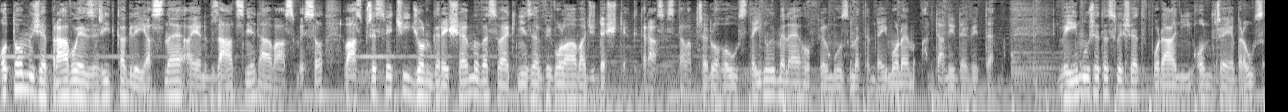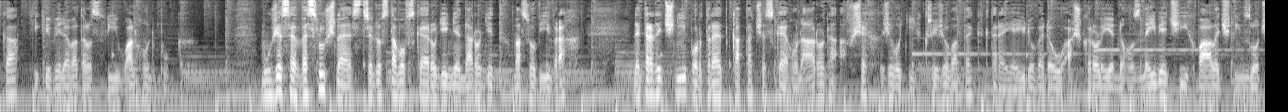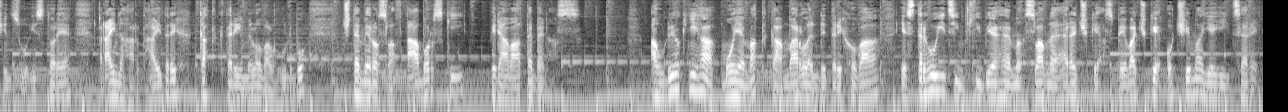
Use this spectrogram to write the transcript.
O tom, že právo je zřídka kdy jasné a jen vzácně dává smysl, vás přesvědčí John Grisham ve své knize Vyvolávač deště, která se stala předlohou stejnojmeného filmu s Mattem Damonem a Danny DeVitem. Vy ji můžete slyšet v podání Ondřeje Brouska díky vydavatelství One Hot Book. Může se ve slušné středostavovské rodině narodit masový vrah? Netradiční portrét kata českého národa a všech životních křižovatek, které jej dovedou až k roli jednoho z největších válečných zločinců historie, Reinhard Heydrich, kat, který miloval hudbu, čte Miroslav Táborský, vydává Tebenas. Audiokniha Moje matka Marlen Dietrichová je strhujícím příběhem slavné herečky a zpěvačky očima její dcery.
